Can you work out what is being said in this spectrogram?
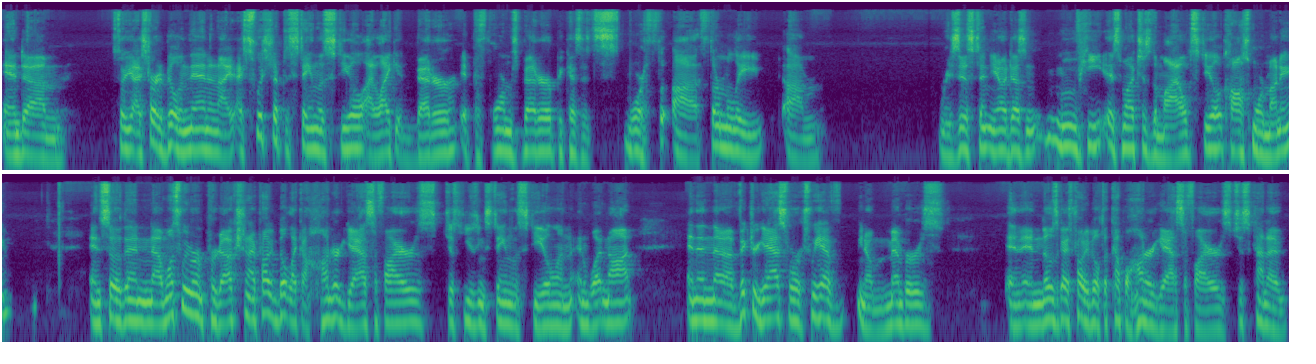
And um, so yeah, I started building then, and I, I, switched up to stainless steel. I like it better. It performs better because it's more th- uh, thermally um, resistant. You know, it doesn't move heat as much as the mild steel. It costs more money. And so then uh, once we were in production, I probably built like 100 gasifiers just using stainless steel and, and whatnot. And then uh, Victory Gas Works, we have, you know, members and, and those guys probably built a couple hundred gasifiers, just kind of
